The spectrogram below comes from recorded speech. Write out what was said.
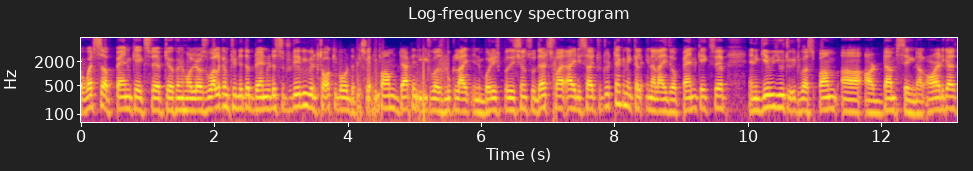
what's up, Pancake Swap token holders? Welcome to another brand video. So today we will talk about the swap farm. Definitely, it was look like in bullish position. So that's why I decided to do technical analysis of Pancake Swap and give you to it was pump uh, or dump signal. Alright, guys.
